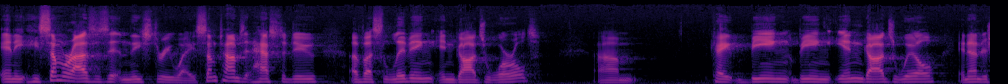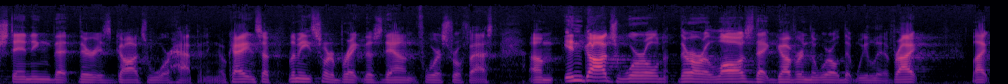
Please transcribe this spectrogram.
And he, he summarizes it in these three ways. Sometimes it has to do of us living in God's world, um, okay, being, being in God's will and understanding that there is God's war happening, okay? And so let me sort of break those down for us real fast. Um, in God's world, there are laws that govern the world that we live, right? Like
